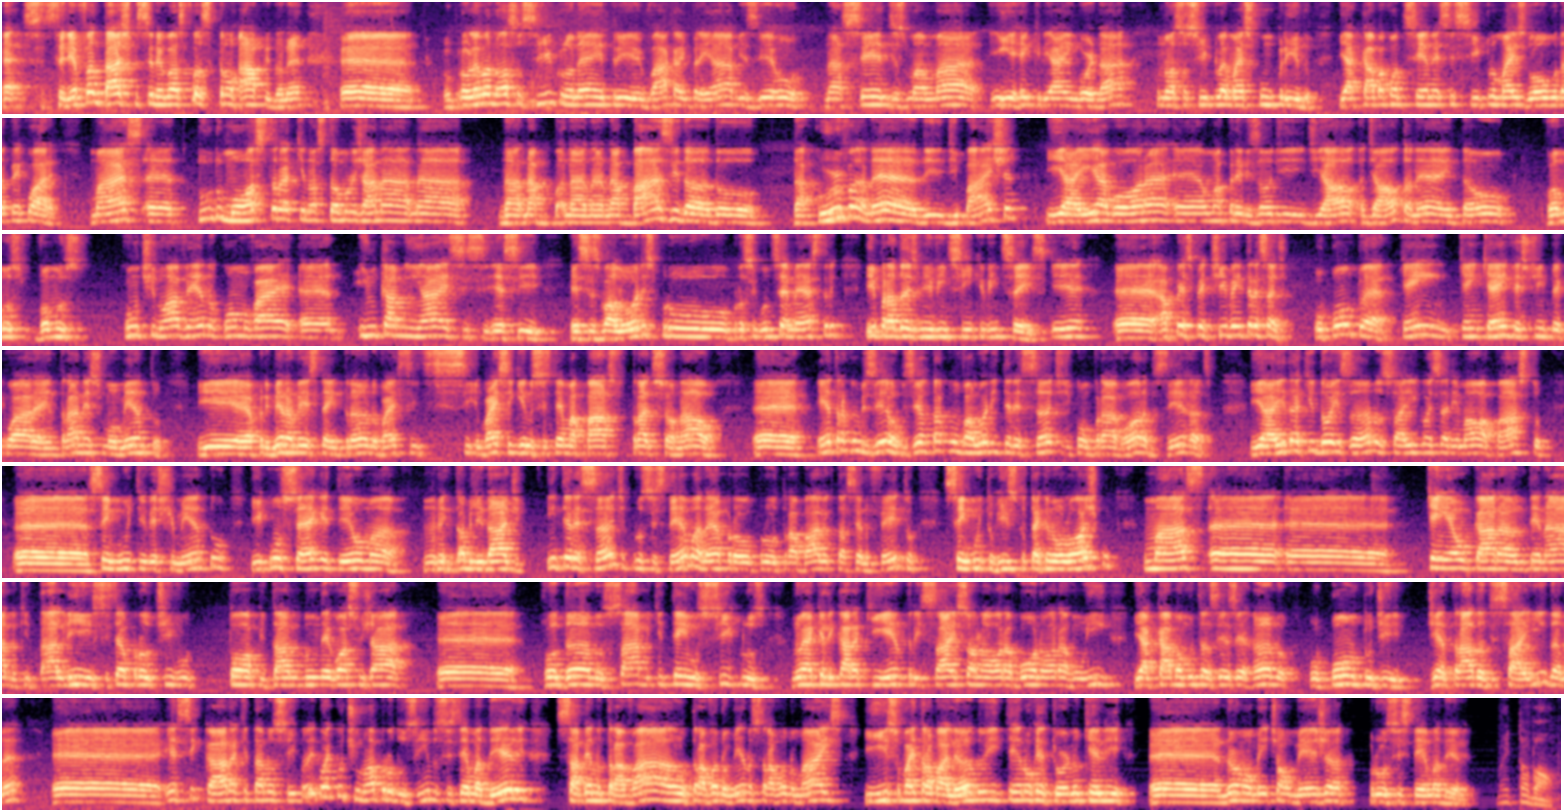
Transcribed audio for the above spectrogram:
É, seria fantástico se o negócio fosse tão rápido, né? É, o problema é nosso ciclo, né? Entre vaca emprenhar, bezerro nascer, desmamar e recriar engordar, o nosso ciclo é mais comprido e acaba acontecendo esse ciclo mais longo da pecuária. Mas é, tudo mostra que nós estamos já na, na, na, na, na base da, do, da curva né, de, de baixa, e aí agora é uma previsão de, de, de alta, né? Então vamos, vamos continuar vendo como vai é, encaminhar esses, esse, esses valores para o segundo semestre e para 2025 e 2026, que é, a perspectiva é interessante. O ponto é, quem, quem quer investir em pecuária, entrar nesse momento e é a primeira vez que está entrando, vai, se, se, vai seguir no sistema pasto tradicional, é, entra com bezerro, o bezerro está com um valor interessante de comprar agora, bezerras, e aí, daqui dois anos, sair com esse animal a pasto, é, sem muito investimento, e consegue ter uma, uma rentabilidade interessante para o sistema, né, para o trabalho que está sendo feito, sem muito risco tecnológico, mas é, é, quem é o cara antenado que está ali, sistema produtivo top, está num negócio já é, rodando, sabe que tem os ciclos, não é aquele cara que entra e sai só na hora boa, na hora ruim e acaba muitas vezes errando o ponto de, de entrada ou de saída, né? É, esse cara que está no ciclo, ele vai continuar produzindo o sistema dele, sabendo travar, travando menos, travando mais, e isso vai trabalhando e tendo o retorno que ele é, normalmente almeja para o sistema dele. Muito bom.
